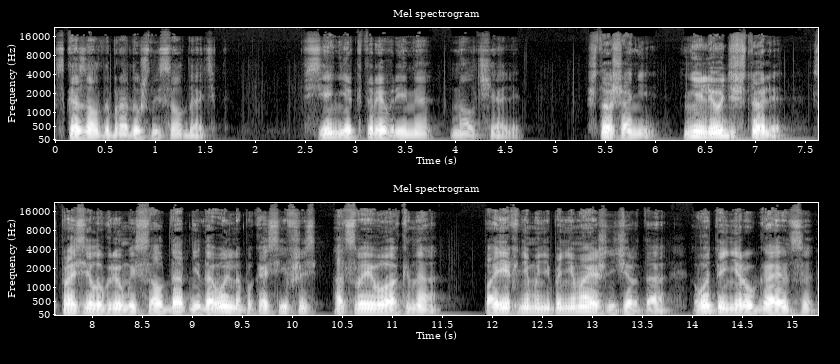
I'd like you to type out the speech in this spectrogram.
сказал добродушный солдатик. Все некоторое время молчали. Что ж они, не люди, что ли? спросил угрюмый солдат, недовольно покосившись от своего окна. По-ихнему не понимаешь ни черта, вот и не ругаются.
